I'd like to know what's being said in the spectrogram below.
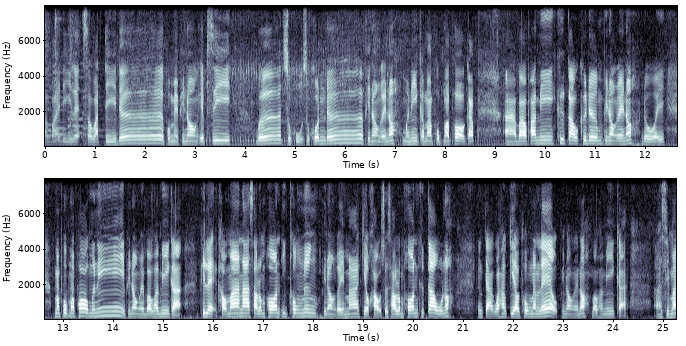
สบายดีและสวัสดีเด้อพ่อแม่พี่น้อง FC เบิร์ดสุขุสุคนเด้อพี่น้องเอ้ยเนาะมื้อนี้ก็มาพบมาพ่อกับอ่าบ่าวพามีคือเก่าคือเดิมพี่น้องเอ้ยเนาะโดยมาพบมาพ่อมื้อนี้พี่น้องเอ้ยบ่าวพามีกะพี่เละเข้ามาหน้าสาวลำพรอีกธงหนึงพี่น้องเอ้ยมาเกี่ยวเข้าใส่สาวลำพรคือเก่าเนาะ หลังจากว่าเฮาเกี่ยวธงนั้นแล้ว พี่น้องเอ้ยเนาะบ่าวพามีกะสิมา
